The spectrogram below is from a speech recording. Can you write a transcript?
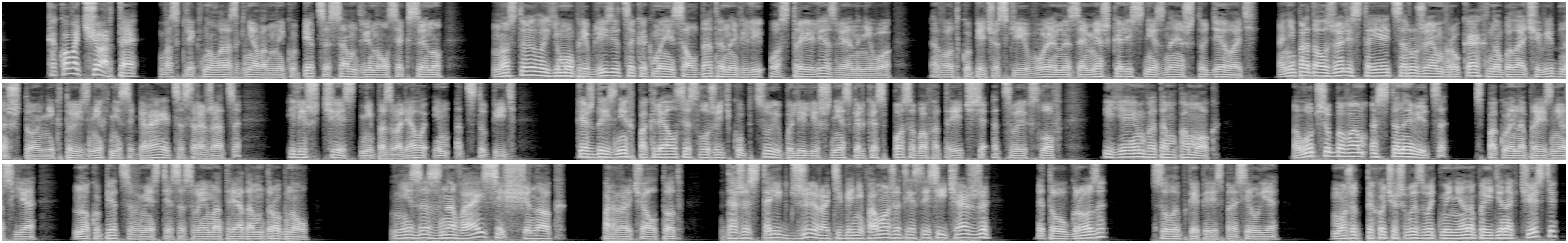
«Какого чёрта?» — воскликнул разгневанный купец и сам двинулся к сыну. Но стоило ему приблизиться, как мои солдаты навели острые лезвия на него. А вот купеческие воины замешкались, не зная, что делать. Они продолжали стоять с оружием в руках, но было очевидно, что никто из них не собирается сражаться, и лишь честь не позволяла им отступить. Каждый из них поклялся служить купцу, и были лишь несколько способов отречься от своих слов, и я им в этом помог. «Лучше бы вам остановиться», — спокойно произнес я, но купец вместе со своим отрядом дрогнул. «Не зазнавайся, щенок», — прорычал тот. «Даже старик Джиро тебе не поможет, если сейчас же...» «Это угроза?» — с улыбкой переспросил я. «Может, ты хочешь вызвать меня на поединок чести?»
